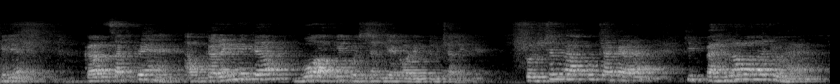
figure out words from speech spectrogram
क्लियर कर सकते हैं। अब करेंगे क्या? वो आपके क्वेश्चन के अकॉर्डिंग टू चलेंगे। क्वेश्चन में आपको क्या कह रहा है? कि पहला वाला जो है,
